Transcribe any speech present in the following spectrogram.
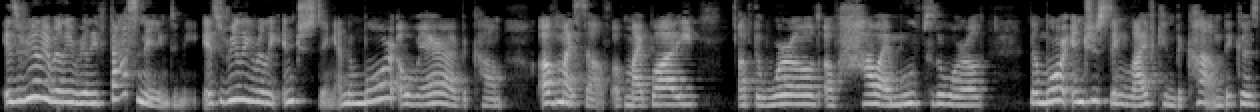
is really, really, really fascinating to me. It's really, really interesting. And the more aware I've become of myself, of my body, of the world, of how I move to the world, the more interesting life can become because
